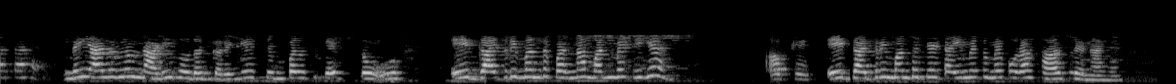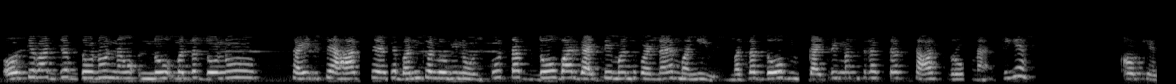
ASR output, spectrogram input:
पता है। नहीं आज हम लोग नाड़ी शोधन करेंगे सिंपल स्टेप तो एक गायत्री मंत्र पढ़ना मन में ठीक है? ओके एक गायत्री मंत्र के टाइम में तुम्हें पूरा सांस लेना है। और उसके बाद जब दोनों नो, नो मतलब दोनों साइड से हाथ से ऐसे बंद कर लोगी नोज़ को तब दो बार गायत्री मंत्र पढ़ना है मनी में। मतलब दो गायत्री मंत्र तक सांस रोकना है ठीक है? ओके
